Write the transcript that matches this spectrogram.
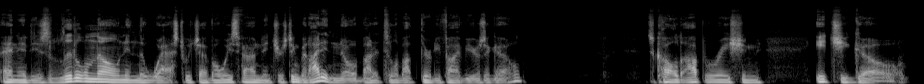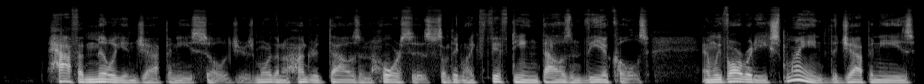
And it is little known in the West, which I've always found interesting, but I didn't know about it till about 35 years ago. It's called Operation Ichigo. Half a million Japanese soldiers, more than 100,000 horses, something like 15,000 vehicles. And we've already explained the Japanese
